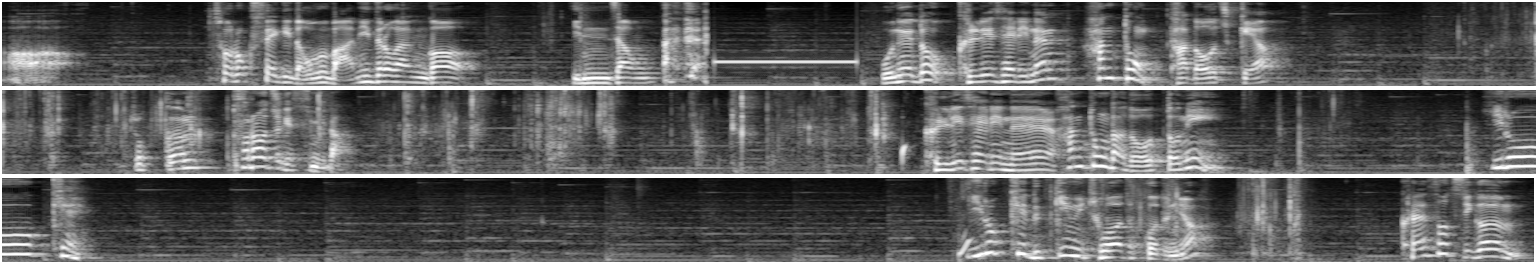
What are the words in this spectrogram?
어 초록색이 너무 많이 들어간 거 인정. 오늘도 글리세린은 한 통 다 넣어줄게요. 조금 풀어주겠습니다. 글리세린을 한 통 다 넣었더니 이렇게 이렇게 느낌이 좋아졌거든요. 그래서 지금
